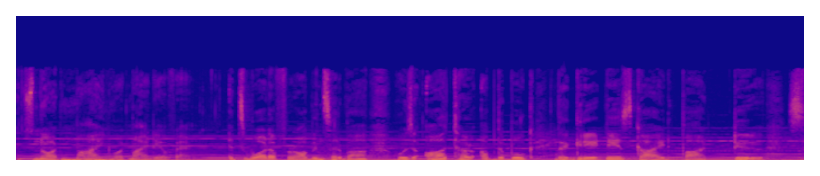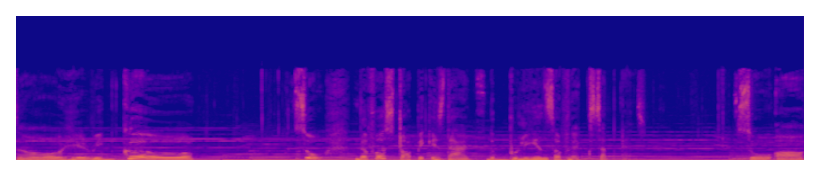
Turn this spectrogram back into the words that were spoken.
it's not mine, what my dear friend it's word of Robin Sharma, who is author of the book The Greatness Guide Part 2. So here we go. So the first topic is that the brilliance of acceptance. So, uh,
